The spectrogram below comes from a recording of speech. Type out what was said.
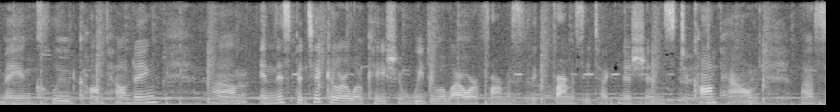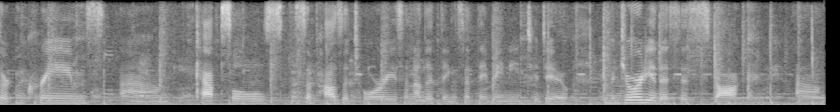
may include compounding. Um, in this particular location, we do allow our pharmacy, pharmacy technicians to compound uh, certain creams, um, capsules, suppositories, and other things that they may need to do. The majority of this is stock, um,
